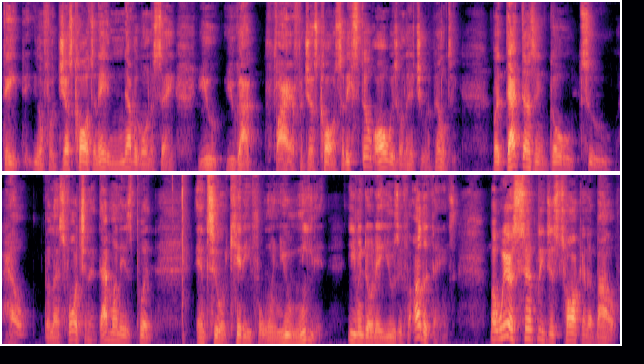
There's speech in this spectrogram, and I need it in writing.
they you know for just cause, and they never going to say you you got fired for just cause. So they still always going to hit you with a penalty. But that doesn't go to help the less fortunate. That money is put into a kitty for when you need it, even though they use it for other things. But we're simply just talking about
